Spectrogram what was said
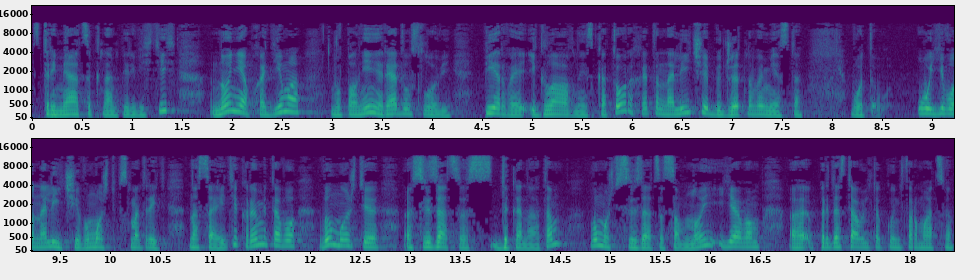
стремятся к нам перевестись, но необходимо выполнение ряда условий. Первое и главное из которых – это наличие бюджетного места. Вот о его наличии вы можете посмотреть на сайте. Кроме того, вы можете э, связаться с деканатом, вы можете связаться со мной, я вам э, предоставлю такую информацию.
